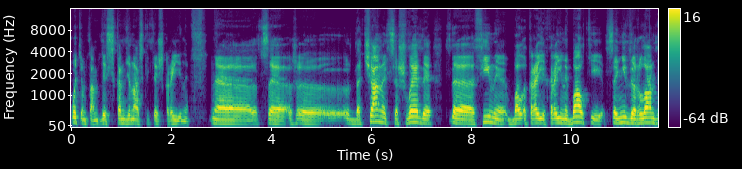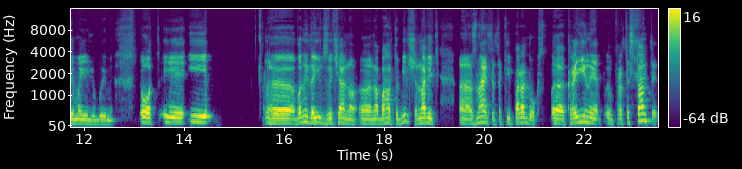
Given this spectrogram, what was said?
Потім там десь скандинавські теж країни, Е, це е, датчани, це шведи, е, фіни, Бал- краї- країни Балтії, це Нідерланди, мої любимі. От і, і е, вони дають, звичайно, е, набагато більше. Навіть е, знаєте, такий парадокс: Е, країни е, протестанти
